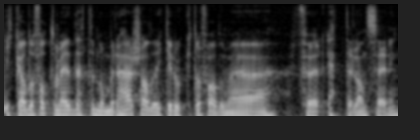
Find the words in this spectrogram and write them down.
ikke hadde fått det med i dette nummeret her, så hadde jeg ikke rukket å få det med før etter lansering.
